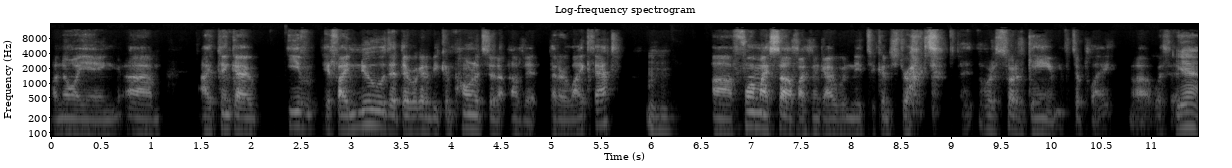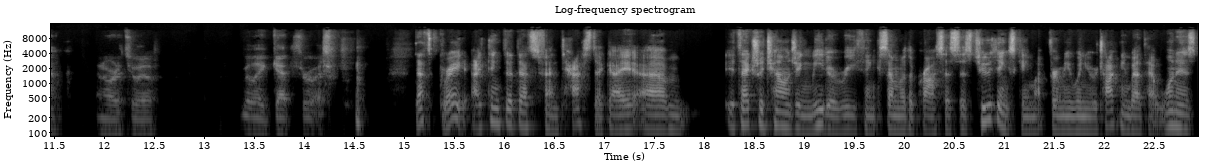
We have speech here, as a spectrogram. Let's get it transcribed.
annoying. Um, I think I even if I knew that there were going to be components of it that are like that. Mm-hmm. Uh, for myself, I think I would need to construct a sort of game to play uh, with it. Yeah. In order to uh, really get through it. that's great. I think that that's fantastic. I um, it's actually challenging me to rethink some of the processes. Two things came up for me when you were talking about that. One is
